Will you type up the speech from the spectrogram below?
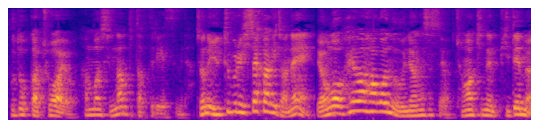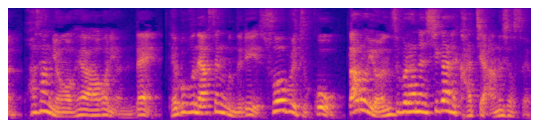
구독과 좋아요 한 번씩만 부탁드리겠습니다. 저는 유튜브를 시작하기 전에 영어 회화 학원을 운영했었어요. 정확히는 비대면 화상 영어 회화 학원이었는데 대부분의 학생분들이 수업을 듣고 따로 연습을 하는 시간을 갖지 않으셨어요.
